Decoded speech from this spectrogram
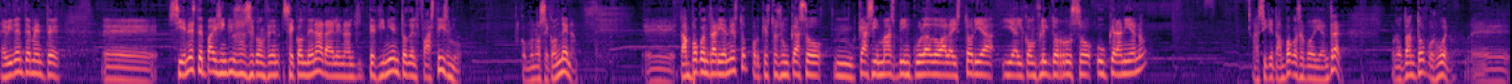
Evidentemente, si en este país incluso se, se condenara el enaltecimiento del fascismo, como no se condena, tampoco entraría en esto, porque esto es un caso mm, casi más vinculado a la historia y al conflicto ruso-ucraniano, así que tampoco se podría entrar. Por lo tanto, pues bueno, eh,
